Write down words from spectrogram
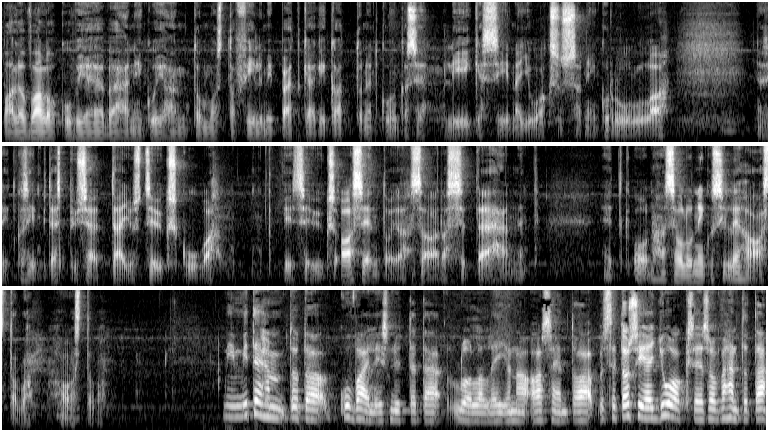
paljon valokuvia ja vähän niin kuin ihan tuommoista filmipätkääkin katsonut, että kuinka se liike siinä juoksussa niin kuin rullaa. Ja sitten kun siinä pitäisi pysäyttää just se yksi kuva, se yksi asento ja saada se tähän. Et, et onhan se ollut niinku sille haastava. haastava. Niin mitenhän tota, kuvailisi nyt tätä luolaleijona asentoa? Se tosiaan juoksee, se on vähän tota,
